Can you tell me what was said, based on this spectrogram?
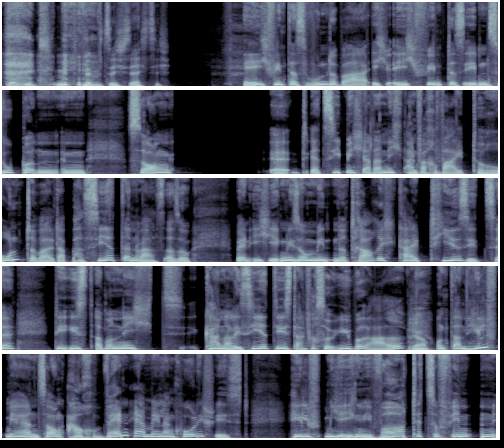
Vielleicht mit, mit 50, 60. Hey, ich finde das wunderbar. Ich, ich finde das eben super, ein Song äh, er zieht mich ja dann nicht einfach weiter runter, weil da passiert dann was. Also wenn ich irgendwie so mit einer Traurigkeit hier sitze, die ist aber nicht kanalisiert, die ist einfach so überall. Ja. Und dann hilft mir ein Song, auch wenn er melancholisch ist, hilft mir irgendwie Worte zu finden,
